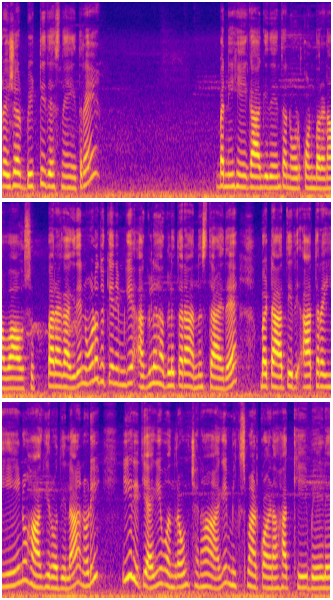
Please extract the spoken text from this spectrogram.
ಪ್ರೆಷರ್ ಬಿಟ್ಟಿದೆ ಸ್ನೇಹಿತರೆ. ಬನ್ನಿ, ಹೇಗಾಗಿದೆ ಅಂತ ನೋಡ್ಕೊಂಡು ಬರೋಣ. ವಾವ್ ಸೂಪರಾಗಿದೆ ನೋಡೋದಕ್ಕೆ ನಿಮಗೆ ಅಗ್ಳು ಅಗ್ಳು ಥರ ಅನ್ನಿಸ್ತಾ ಇದೆ. ಬಟ್ ಆ ತಿ ಆ ಥರ ಏನೂ ಆಗಿರೋದಿಲ್ಲ. ನೋಡಿ, ಈ ರೀತಿಯಾಗಿ ಒಂದು ರೌಂಡ್ ಚೆನ್ನಾಗಿ ಮಿಕ್ಸ್ ಮಾಡ್ಕೊಳ್ಳೋಣ. ಅಕ್ಕಿ, ಬೇಳೆ,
